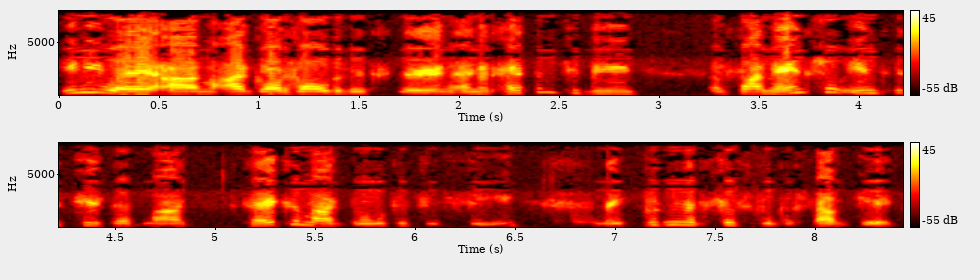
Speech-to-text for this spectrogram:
Anyway, um, I got hold of Experian, and it happened to be a financial institute that I'd taken my daughter to see, and they couldn't assist with the subject.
